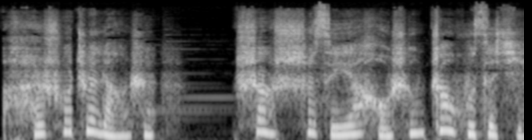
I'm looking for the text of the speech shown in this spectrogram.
还说这两日让世子爷好生照顾自己。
